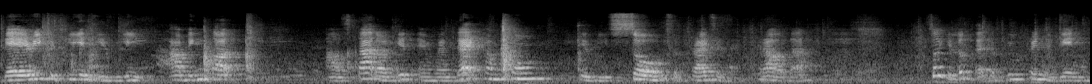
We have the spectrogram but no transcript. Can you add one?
very quickly and easily. Ah, Abing thought, I'll start on it and when dad comes home, he'll be so surprised and Uh. So he looked at the blueprint again.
